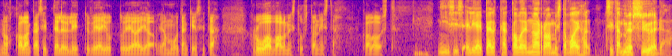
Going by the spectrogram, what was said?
no, kalan käsittelyyn liittyviä juttuja ja, ja muutenkin sitä ruoavalmistusta niistä kaloista. Niin siis, eli ei pelkkää kalojen narraamista, vaan ihan sitä myös syödään.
